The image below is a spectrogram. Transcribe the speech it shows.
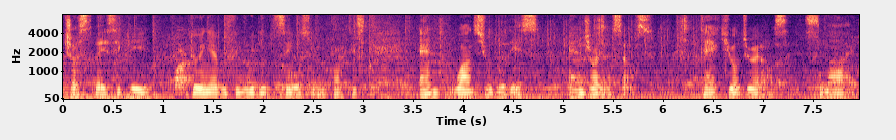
Just basically doing everything we did seriously in practice. And once you do this, enjoy yourselves. Take your duels, smile,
